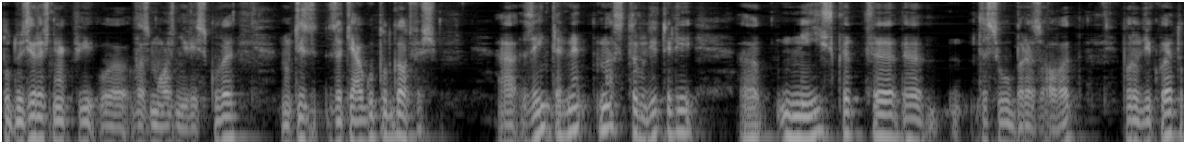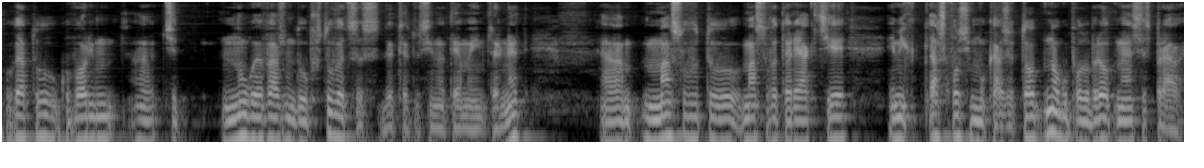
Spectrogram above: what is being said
подозираш някакви възможни рискове, но ти за тях го подготвяш. За интернет масата родители не искат да се образоват, поради което, когато говорим, че много е важно да общуват с детето си на тема интернет, масовото, масовата реакция е Еми, аз какво ще му кажа? То много по-добре от мен се справя.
